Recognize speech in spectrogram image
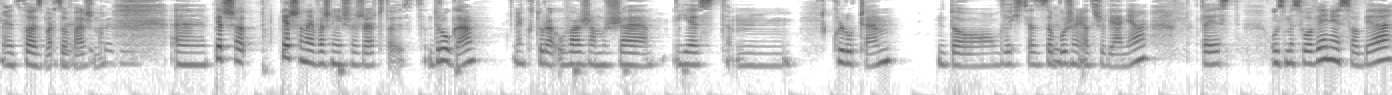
Więc to jest bardzo tak, ważne. Dokładnie. E, pierwsza, pierwsza najważniejsza rzecz to jest druga, która uważam, że jest mm, kluczem do wyjścia z zaburzeń odżywiania, to jest uzmysłowienie sobie,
